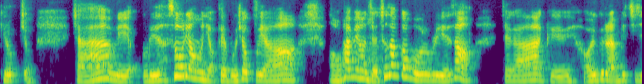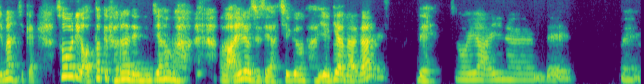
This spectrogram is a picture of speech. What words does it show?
기록 중. 자, 우리 우리 소리 어머니 옆에 모셨고요. 어, 화면 저 초상권 보호를 위해서 제가 그 얼굴을 안 비치지만 이렇게 소울이가 어떻게 변화됐는지 한번 어, 알려주세요. 지금 얘기하다가 네, 네, 저희 아이는 네, 네.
